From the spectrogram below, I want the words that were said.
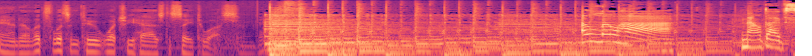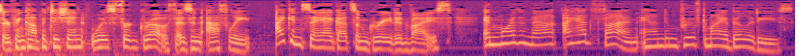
And uh, let's listen to what she has to say to us. Aloha! Maldives surfing competition was for growth as an athlete. I can say I got some great advice. And more than that, I had fun and improved my abilities.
